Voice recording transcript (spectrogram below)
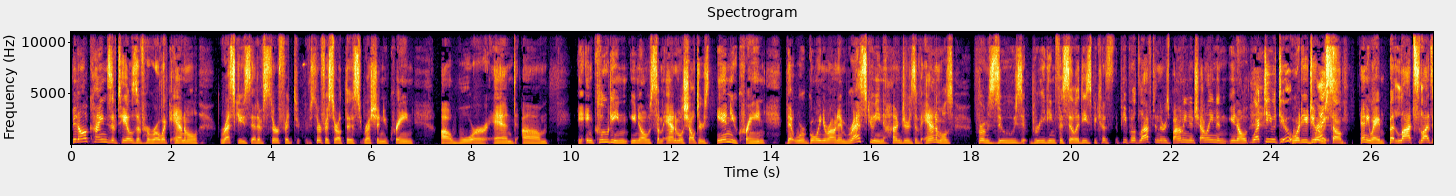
been all kinds of tales of heroic animal rescues that have surfaced surfaced throughout this Russian Ukraine uh, war, and um, including you know some animal shelters in Ukraine that were going around and rescuing hundreds of animals from zoos, breeding facilities because the people had left and there was bombing and shelling, and you know what do you do? what do you do? Right. So anyway, but lots, lots,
